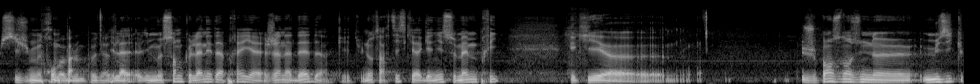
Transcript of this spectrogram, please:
si je me trompe pas. La- il me semble que l'année d'après, il y a Jana Dead, qui est une autre artiste qui a gagné ce même prix et qui est. je pense dans une euh, musique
